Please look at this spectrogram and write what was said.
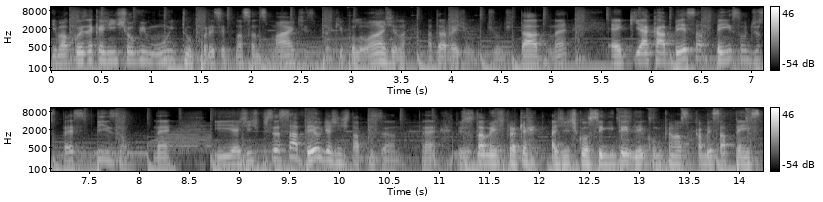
E uma coisa que a gente ouve muito, por exemplo, na Santos Martins, aqui pelo Ângela, através de um, de um ditado, né? É que a cabeça pensa onde os pés pisam, né? E a gente precisa saber onde a gente está pisando, né? Justamente para que a gente consiga entender como que a nossa cabeça pensa.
